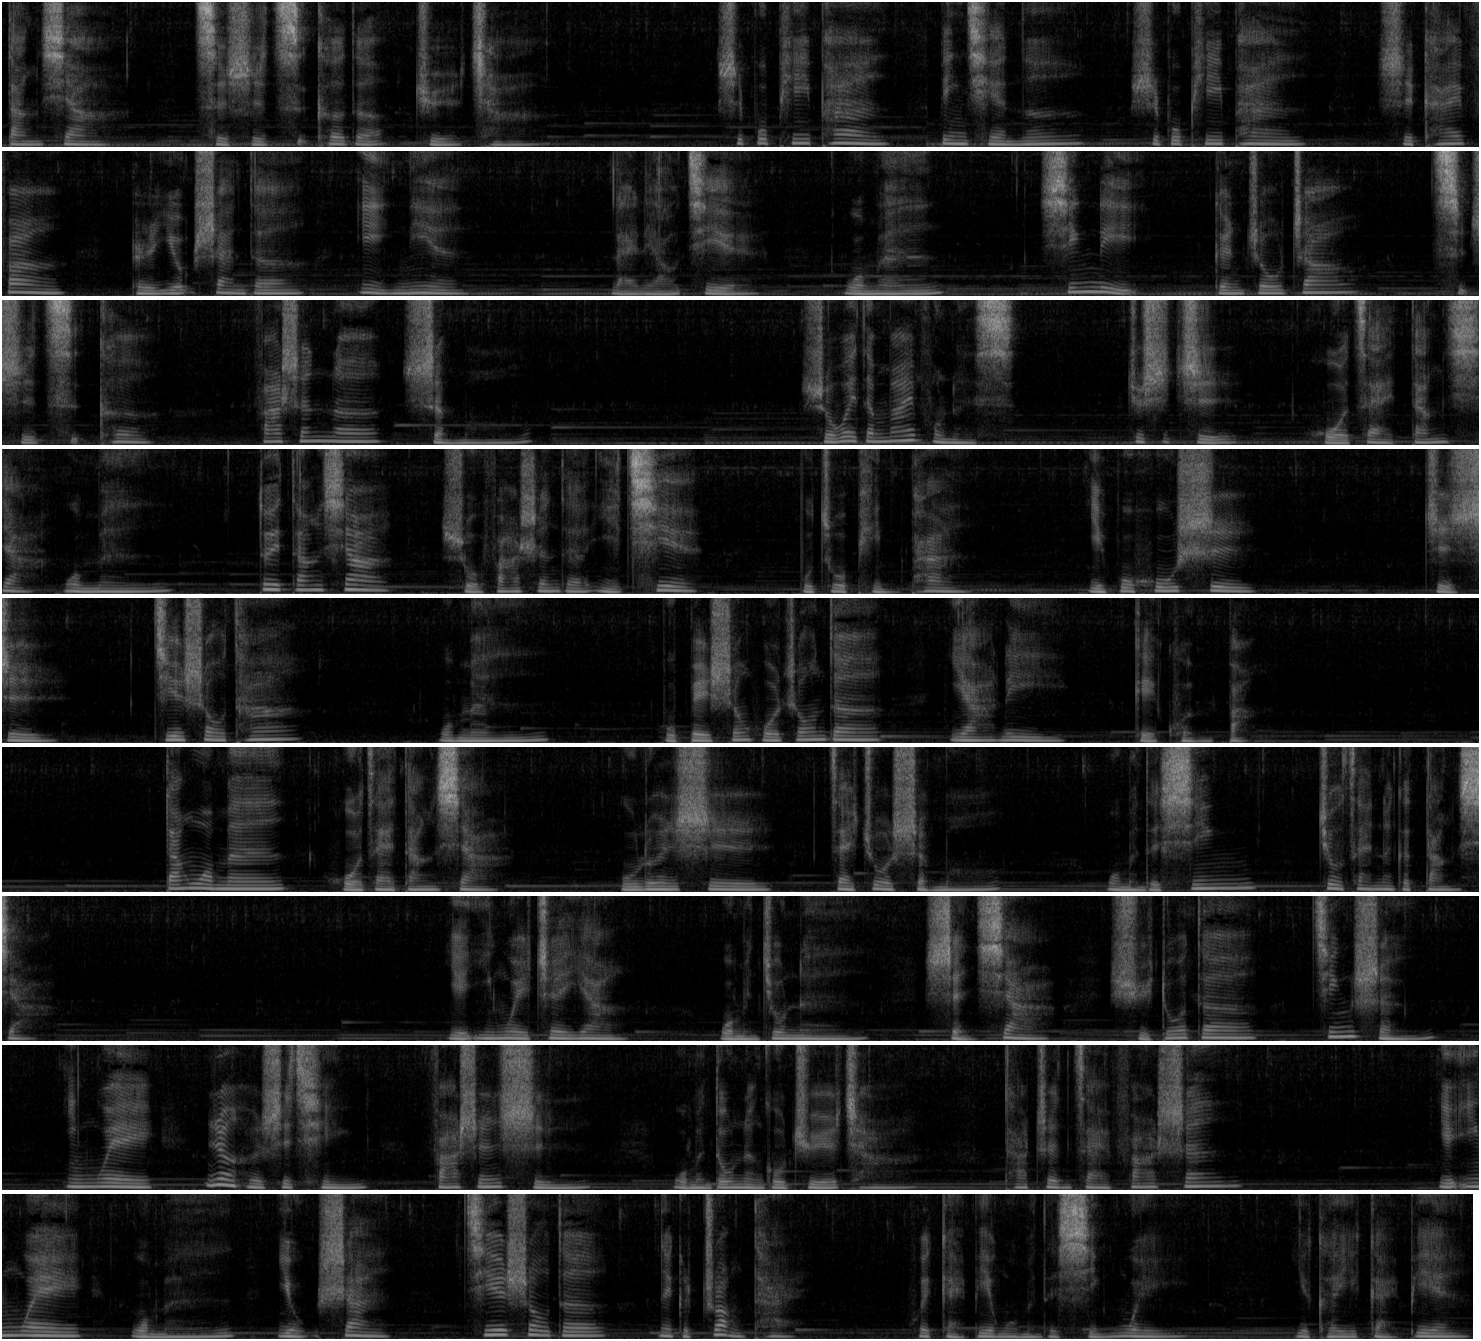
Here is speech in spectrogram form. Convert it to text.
当下此时此刻的觉察，是不批判，并且呢是不批判，是开放而友善的意念，来了解我们心里跟周遭此时此刻发生了什么。所谓的 mindfulness，就是指活在当下。我们对当下所发生的一切不做评判，也不忽视，只是接受它。我们不被生活中的压力给捆绑。当我们活在当下，无论是在做什么，我们的心就在那个当下。也因为这样，我们就能省下许多的精神，因为任何事情发生时，我们都能够觉察它正在发生。也因为我们友善接受的那个状态，会改变我们的行为，也可以改变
